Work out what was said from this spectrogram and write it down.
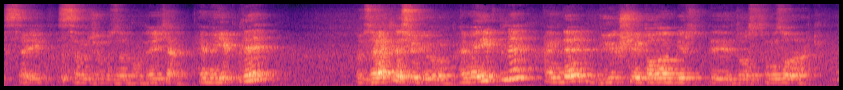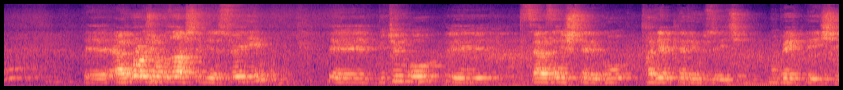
Sayın Sanucumuz da buradayken hem Eyüp'le özellikle söylüyorum hem Eyüp'lü hem de Büyükşehir'de olan bir e, dostumuz olarak. E, Erman hocamız açtı diye söyleyeyim. E, bütün bu e, serzenişleri, bu talepleri müze için, bu bekleyişi,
